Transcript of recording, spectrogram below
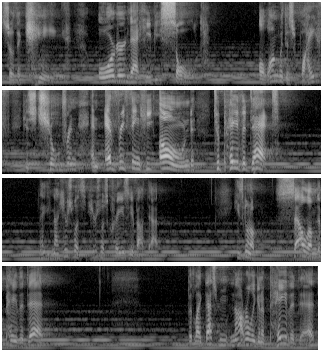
So the king ordered that he be sold along with his wife, his children, and everything he owned to pay the debt. Now, here's what's, here's what's crazy about that. He's gonna sell them to pay the debt. But like that's not really gonna pay the debt.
